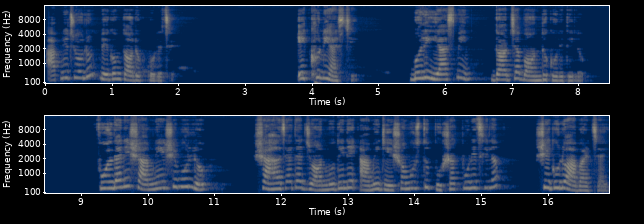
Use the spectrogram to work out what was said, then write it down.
আপনি চলুন, বেগম তলব করেছে। এক্ষুনি আসছি। বলে ইয়াসমিন দরজা বন্ধ করে দিল। ফুলদানির সামনে এসে বলল, শাহজাদার জন্মদিনে আমি যে সমস্ত পোশাক পরেছিলাম, সেগুলো আবার চাই।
